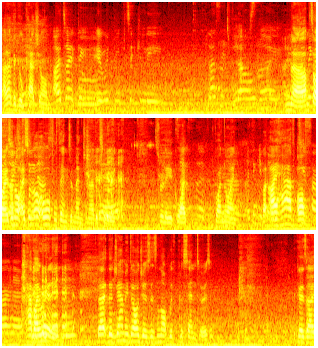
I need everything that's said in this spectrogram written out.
I don't think it'll catch on. I don't think mm. it would be particularly pleasant. perhaps, No. no. I- No, I I'm sorry. I'd It's an, like aw- to it's an see aw- that. awful thing to mention over tea. Yeah. It's really quite quite annoying. Yeah, I think you've But gone I have too off. far now. Have I really? Mm. the, the jammy dodgers is not with placenta, is it? Because I,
